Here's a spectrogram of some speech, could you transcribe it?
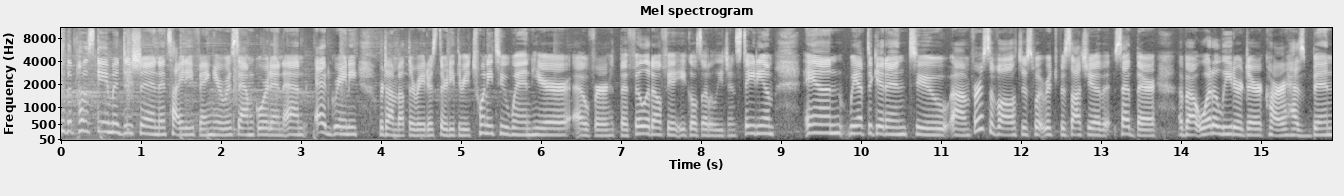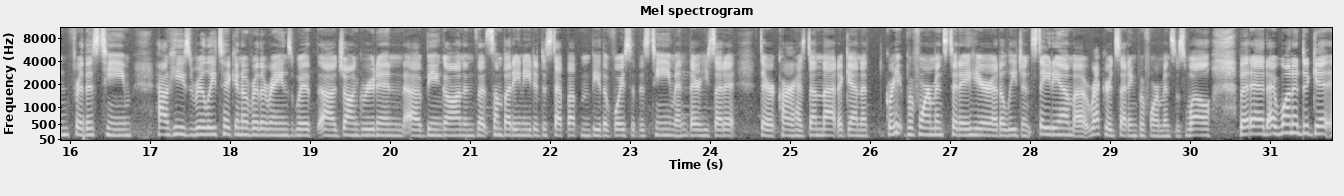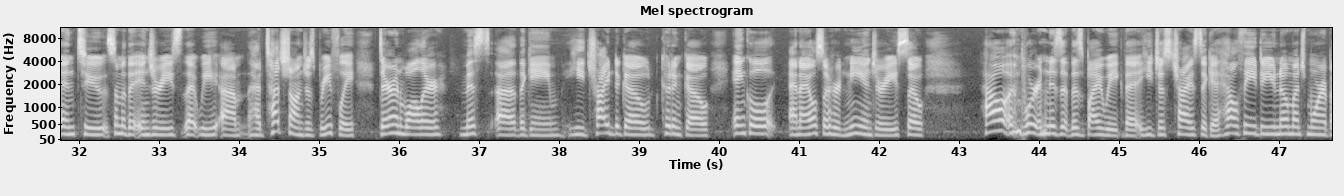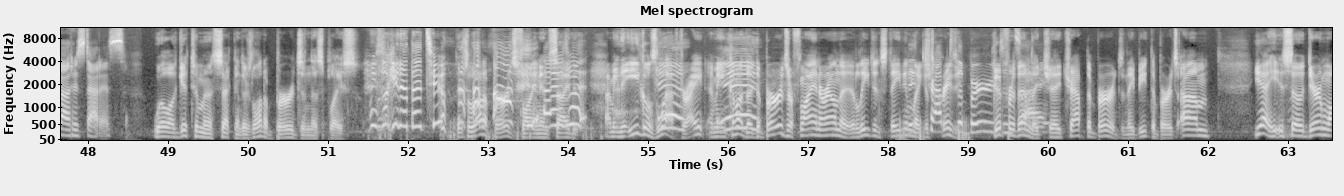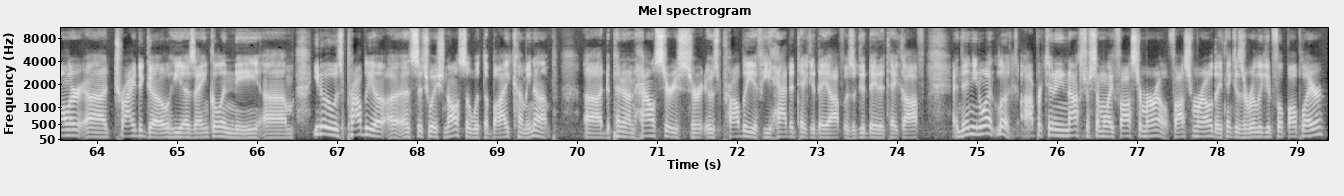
To the post game edition. It's Heidi Fang here with Sam Gordon and Ed Graney. We're talking about the Raiders' 33 22 win here over the Philadelphia Eagles at Allegiant Stadium. And we have to get into, um, first of all, just what Rich Bisaccia said there about what a leader Derek Carr has been for this team, how he's really taken over the reins with uh, Jon Gruden uh, being gone, and that somebody needed to step up and be the voice of this team. And there he said it. Derek Carr has done that. Again, a great performance today here at Allegiant Stadium, a record setting performance as well. But Ed, I wanted to get into some of the injuries that we um, had touched on just briefly. Darren Waller missed uh, the game. He tried to go, couldn't go, ankle, and I also heard knee injuries. So, how important is it this bye week that he just tries to get healthy? Do you know much more about his status? Well, I'll get to him in a second. There's a lot of birds in this place. I was looking at that too. There's a lot of birds flying inside. I mean, the Eagles left, right? I mean, come on, the, the birds are flying around the Allegiant Stadium They like it's crazy. the birds Good for them. They, inside. they trapped the birds and they beat the birds. Um, yeah. So Darren Waller uh, tried to go. He has ankle and knee. Um, you know, it was probably a, a situation also with the bye coming up. Uh, depending on how serious hurt, it was probably if he had to take a day off, it was a good day to take off. And then you know what? Look, opportunity knocks for someone like Foster Moreau. Foster Moreau, they think is a really good football player.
